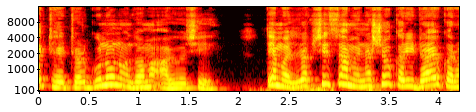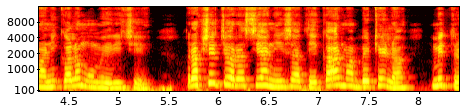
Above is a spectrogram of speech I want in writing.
એક્ટ હેઠળ ગુનો નોંધવામાં આવ્યો છે. તેમજ રક્ષિત સામે નશો કરી ડ્રાઈવ કરવાની કલમ ઉમેરી છે. રક્ષિત ચોરસિયાની સાથે કારમાં બેઠેલા મિત્ર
